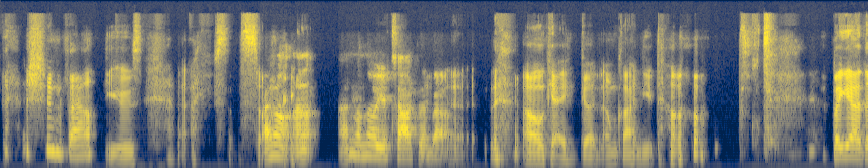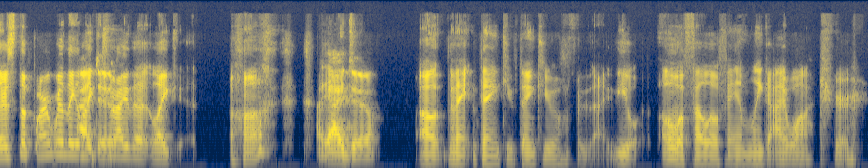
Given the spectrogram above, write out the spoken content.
fashioned values? I don't, I don't i don't know what you're talking about. Oh, okay good. I'm glad you don't. But yeah there's the part where they like try to like huh? Yeah i do Oh, th- thank you, thank you. You oh, a fellow Family Guy watcher.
